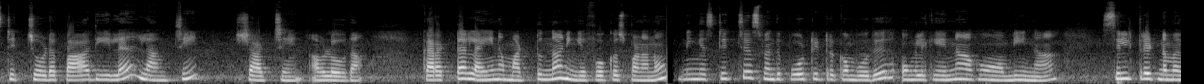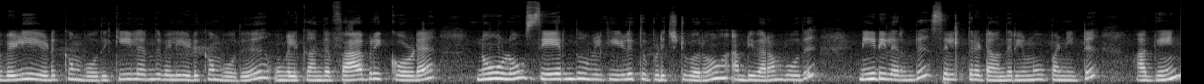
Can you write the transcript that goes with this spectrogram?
ஸ்டிச்சோட பாதியில் லாங் செயின் ஷார்ட் செயின் அவ்வளோதான் கரெக்டாக லைனை மட்டும்தான் நீங்கள் ஃபோக்கஸ் பண்ணணும். நீங்கள் ஸ்டிச்சஸ் வந்து போட்டுட்டு இருக்கும்போது உங்களுக்கு என்ன ஆகும் அப்படின்னா சில்க் த்ரெட் நம்ம வெளியே எடுக்கும்போது கீழேருந்து வெளியே எடுக்கும்போது உங்களுக்கு அந்த ஃபேப்ரிக்கோட நூலும் சேர்ந்து உங்களுக்கு இழுத்து பிடிச்சிட்டு வரும். அப்படி வரும்போது நீடிலிருந்து சில்க் த்ரெட்டை வந்து ரிமூவ் பண்ணிவிட்டு அகெயின்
